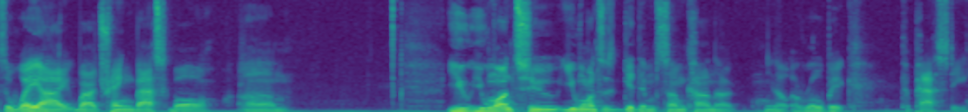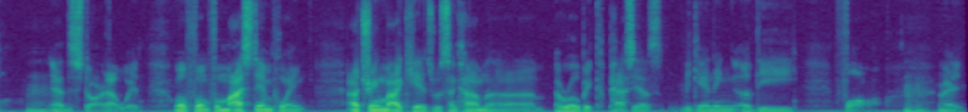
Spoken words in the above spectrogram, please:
so way I way I train basketball. Um, you you want to you want to get them some kind of you know aerobic capacity hmm. at the start out with. Well, from from my standpoint, I train my kids with some kind of uh, aerobic capacity at the beginning of the fall, mm-hmm. right?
